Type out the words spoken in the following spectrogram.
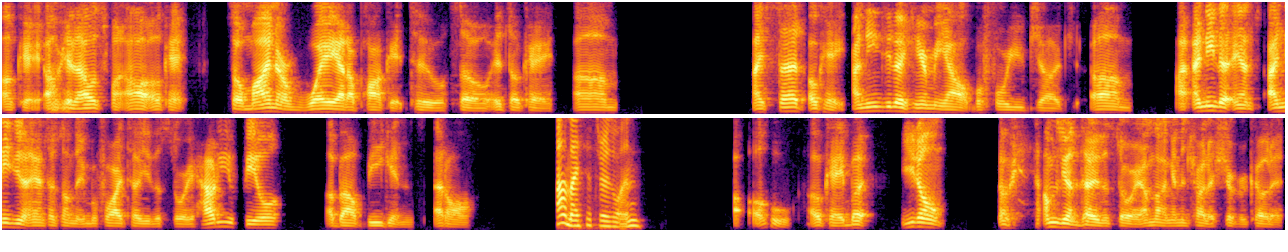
Okay, okay, that was fun. Oh, okay. So mine are way out of pocket too, so it's okay. Um, I said, okay, I need you to hear me out before you judge. Um, I, I need to answer. I need you to answer something before I tell you the story. How do you feel about vegans at all? Oh, my sister's one. Oh, okay, but you don't. Okay, I'm just gonna tell you the story. I'm not gonna try to sugarcoat it.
